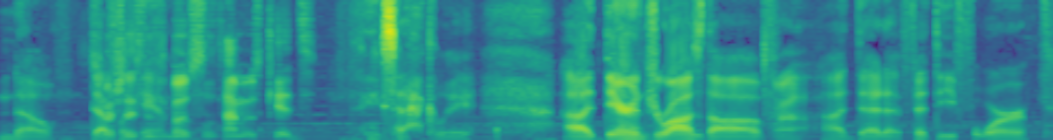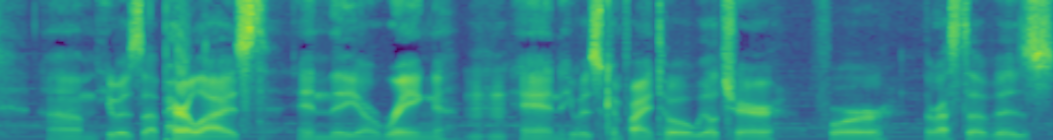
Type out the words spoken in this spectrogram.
No. Especially Definitely since can't. most of the time it was kids. Exactly. Uh, Darren Drozdov, Ah. uh, dead at 54. Um, he was uh, paralyzed in the uh, ring, hmm and he was confined to a wheelchair for the rest of his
